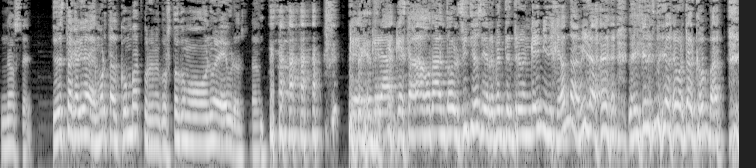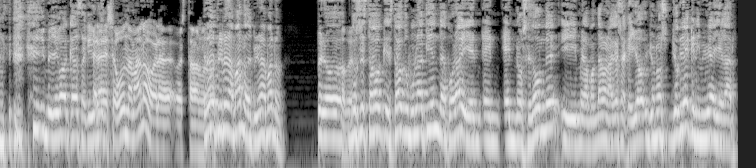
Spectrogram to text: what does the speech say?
No sé. Yo destacaría la de Mortal Kombat porque me costó como 9 euros. que, que era, que estaba agotada en todos los sitios y de repente entré en game y dije, anda, mira, la edición especial de Mortal Kombat. y me llegó a casa. Que ¿Era de segunda mano o, era, o estaba Era de primera mano, de primera mano. Pero Joder. no sé, estaba, que estaba como una tienda por ahí en, en, en no sé dónde y me la mandaron a casa, que yo, yo no, yo creía que ni me iba a llegar.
